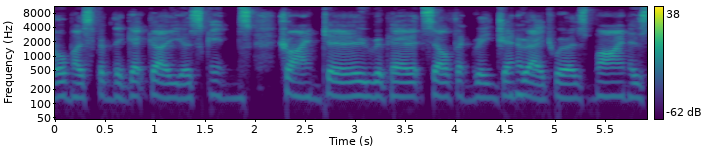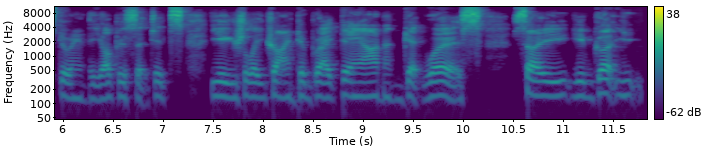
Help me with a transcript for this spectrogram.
almost from the get go, your skin's trying to repair itself and regenerate, whereas mine is doing the opposite. It's usually trying to break down and get worse. So you've got, you,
